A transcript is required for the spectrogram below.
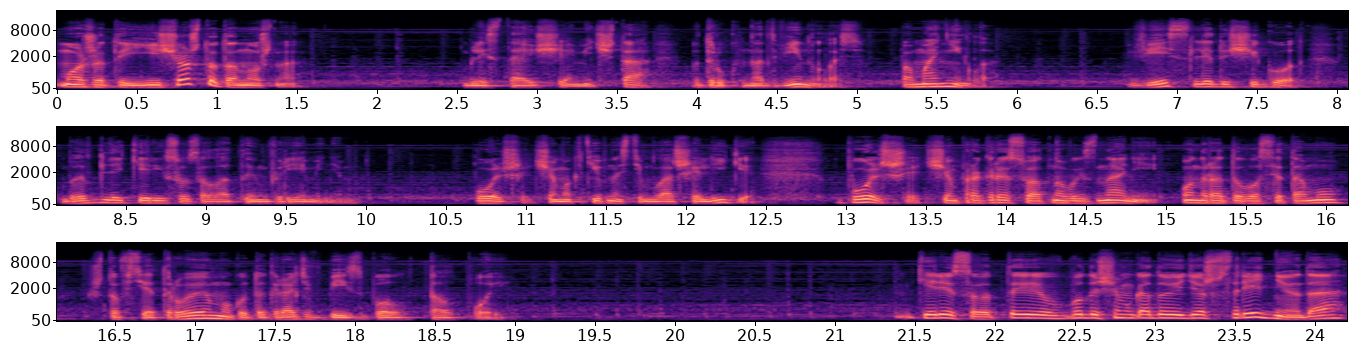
Может и еще что-то нужно? Блистающая мечта вдруг надвинулась, поманила. Весь следующий год был для Кирису золотым временем. Больше, чем активности младшей лиги, больше, чем прогрессу от новых знаний, он радовался тому, что все трое могут играть в бейсбол толпой. Кирису, ты в будущем году идешь в среднюю, да?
